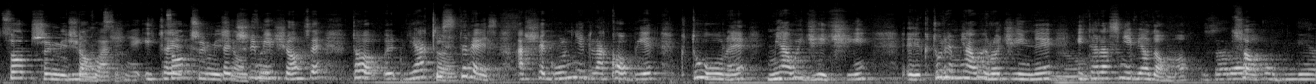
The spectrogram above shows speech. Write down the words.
co trzy miesiące. No właśnie, i te, co trzy te miesiące. trzy miesiące to y, jaki Tak. stres, a szczególnie dla kobiet, które miały dzieci, y, które miały rodziny i teraz nie wiadomo, co nie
